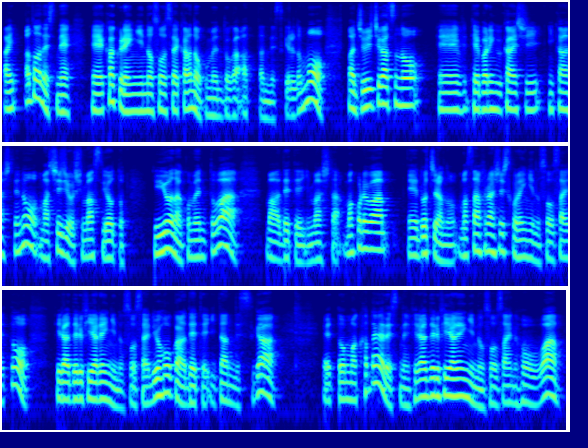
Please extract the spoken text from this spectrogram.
はい。あとはですね、えー、各連銀の総裁からのコメントがあったんですけれども、まあ、11月の、えー、テーパリング開始に関しての、まあ、指示をしますよというようなコメントは、まあ、出ていました。まあ、これは、えどちらの、まあ、サンフランシスコ連銀の総裁とフィラデルフィア連銀の総裁両方から出ていたんですが、えっと、まあ、方やですね、フィラデルフィア連銀の総裁の方は、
